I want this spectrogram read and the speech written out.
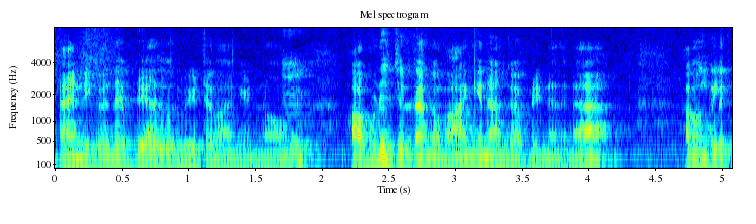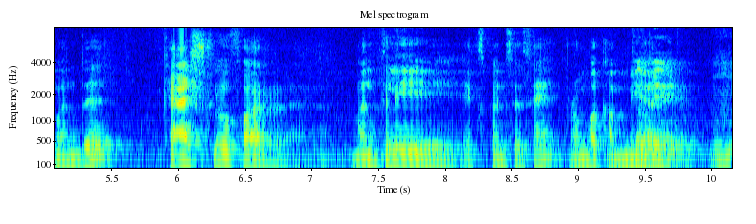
நான் இன்னைக்கு வந்து எப்படியாவது ஒரு வீட்டை வாங்கிடணும் அப்படின்னு சொல்லிட்டு அங்கே வாங்கினாங்க அப்படின்னதுன்னா அவங்களுக்கு வந்து கேஷ் ஃப்ளோ ஃபார் மந்த்லி எக்ஸ்பென்சஸே ரொம்ப கம்மியாக இருக்கும்.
